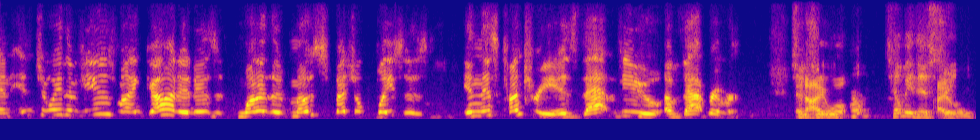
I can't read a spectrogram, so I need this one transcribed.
and enjoy the views. My God, it is one of the most special places in this country is that view of that river. so And I will- tell, tell me this I- julie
